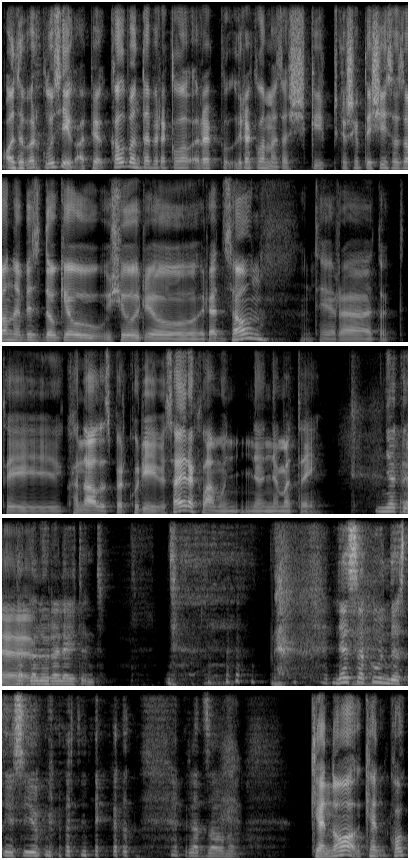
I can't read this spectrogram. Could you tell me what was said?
O dabar klausyk, apie, kalbant apie rekla, rekl, reklamas, aš kaip, kažkaip tai šį sezoną vis daugiau žiūriu Red Zone, tai yra tok, tai kanalas, per kurį visai reklamų ne, nematai. Niekaip E, negaliu releitinti. Nesekundės neįsijungiu Red Zone. Kieno, ken, ko,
